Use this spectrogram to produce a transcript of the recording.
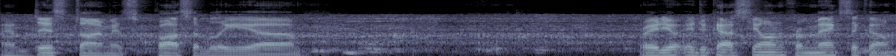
And this time it's possibly uh, Radio Educacion from Mexico.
